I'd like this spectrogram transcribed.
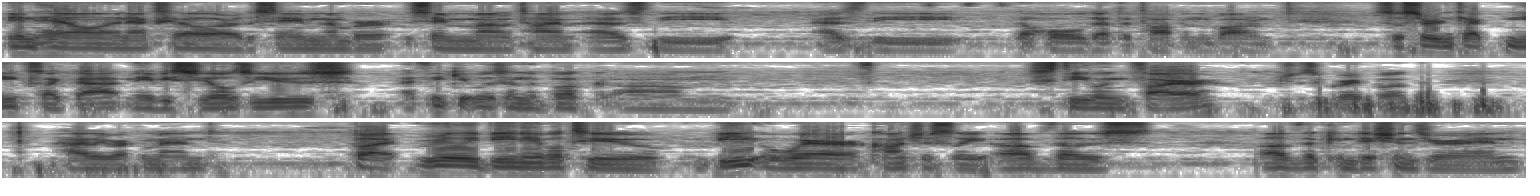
inhale and exhale are the same number, the same amount of time as the as the the hold at the top and the bottom. So certain techniques like that, Navy SEALs use. I think it was in the book um, Stealing Fire, which is a great book. Highly recommend. But really being able to be aware consciously of those of the conditions you're in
